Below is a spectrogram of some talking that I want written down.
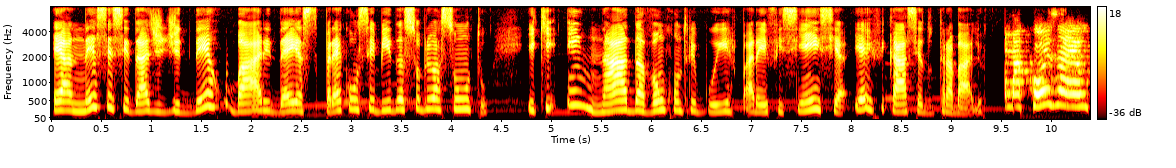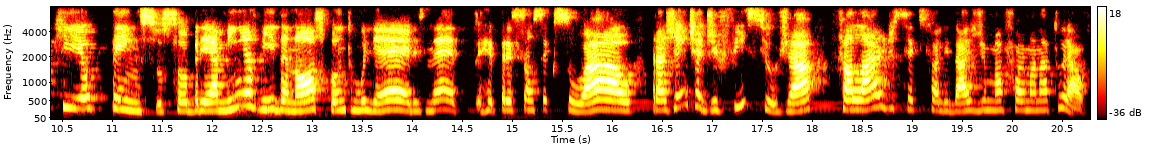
é a necessidade de derrubar ideias pré-concebidas sobre o assunto e que em nada vão contribuir para a eficiência e a eficácia do trabalho. Uma coisa é o que eu penso sobre a minha vida, nós quanto mulheres, né, repressão sexual. Para a gente é difícil já falar de sexualidade de uma forma natural.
